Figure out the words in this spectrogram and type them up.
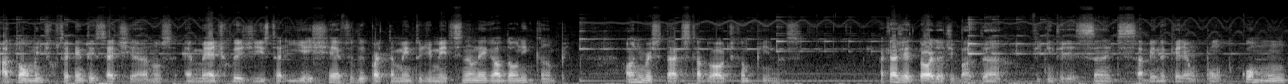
Atualmente com 77 anos, é médico legista e ex-chefe do Departamento de Medicina Legal da Unicamp, a Universidade Estadual de Campinas. A trajetória de Badam fica interessante sabendo que ele é um ponto comum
